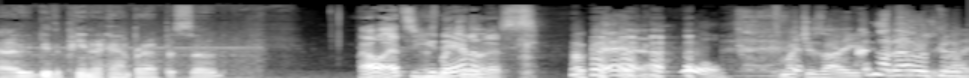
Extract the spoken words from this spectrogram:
uh, it would be the peanut hamper episode. Oh, that's much as I- unanimous. Okay, cool. As much as I, I thought that was going to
